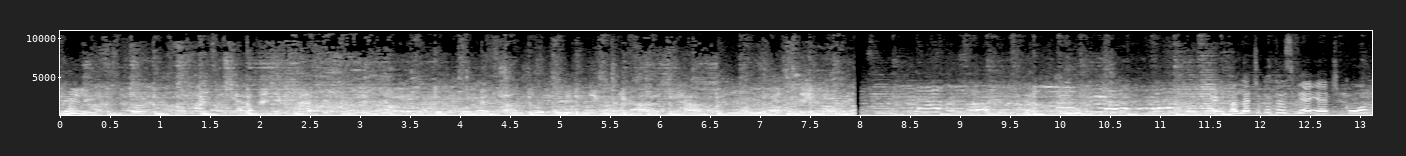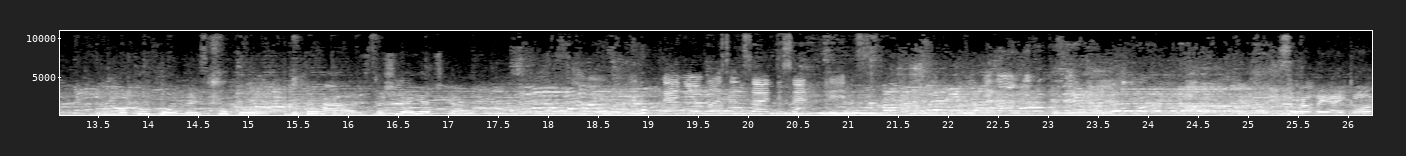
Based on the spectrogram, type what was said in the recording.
Willy. A dlaczego to jest w jajeczku? Bo kuku, to jest kuku. Kukułka, znosi jajeczka. 10 euros and 30 cents, please. Surowe jajko.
